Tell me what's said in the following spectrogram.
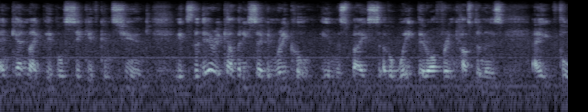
and can make people sick if consumed. It's the dairy company's second recall. In the space of a week, they're offering customers a full.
